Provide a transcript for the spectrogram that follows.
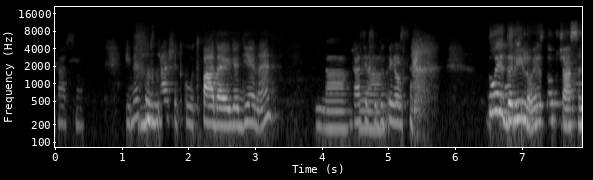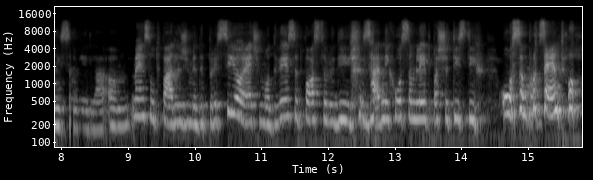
Krasno. In ne so strašni, ko odpadajo ljudje, ne? Ja. Včasih ja. se do tega vse. To je darilo, jaz dolgo časa nisem vedela. Um, Meni so odpadli že med depresijo, rečemo 20 posto ljudi, zadnjih 8 let, pa še tistih 8 procentov.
